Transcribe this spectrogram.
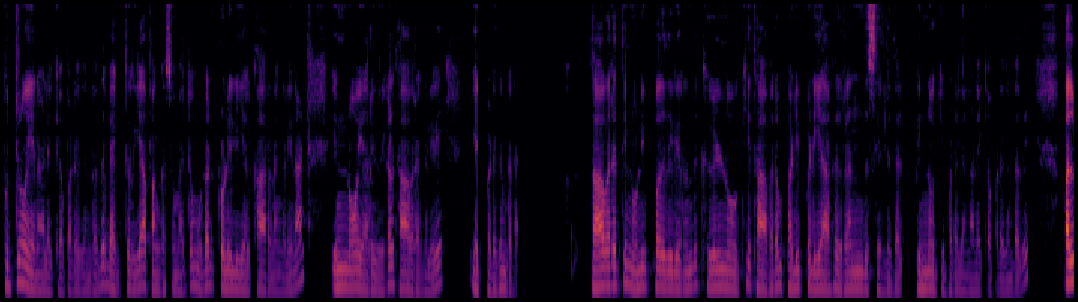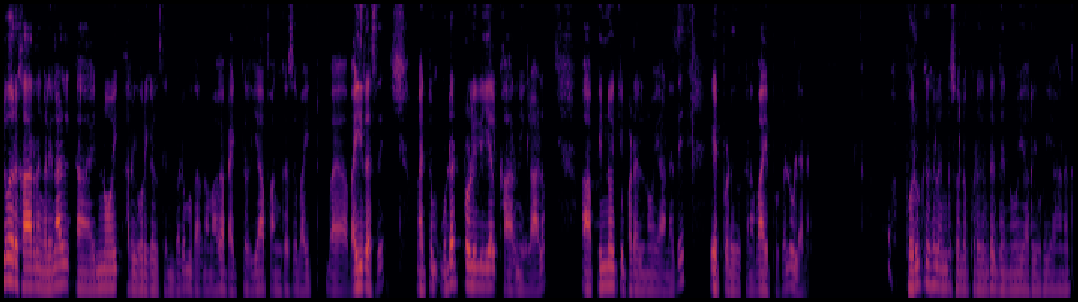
புற்றுநோய் என அழைக்கப்படுகின்றது. பாக்டீரியா ஃபங்கஸ் மற்றும் உடற்தொழிலியல் காரணங்களினால் இந்நோய் அறிகுறிகள் தாவரங்களிலே ஏற்படுகின்றன. தாவரத்தின் நுனிப்பகுதியிலிருந்து கீழ் நோக்கி தாவரம் படிப்படியாக இறந்து செல்லுதல் பின்னோக்கி படல் என அழைக்கப்படுகின்றது. பல்வேறு காரணங்களினால் இந்நோய் அறிகுறிகள் தென்படும். உதாரணமாக பாக்டீரியா ஃபங்கஸ் வைட் வைரஸ் மற்றும் உடற்தொழிலியல் காரணிகளாலும் பின்னோக்கி படல் நோயானது ஏற்படுவதற்கான வாய்ப்புகள் உள்ளன. பொறுக்குகள் என்று சொல்லப்படுகின்ற இந்த நோய் அறிகுறியானது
